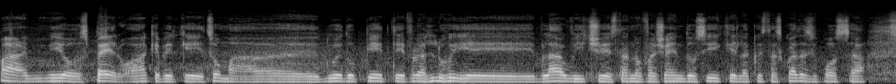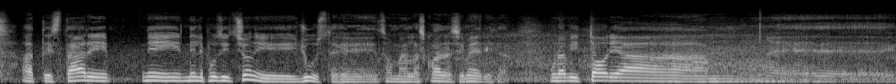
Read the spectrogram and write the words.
Ma io spero, anche perché insomma, eh, due doppiette fra lui e Vlaovic stanno facendo sì che la, questa squadra si possa attestare nei, nelle posizioni giuste che insomma, la squadra si merita. Una vittoria mm, eh,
